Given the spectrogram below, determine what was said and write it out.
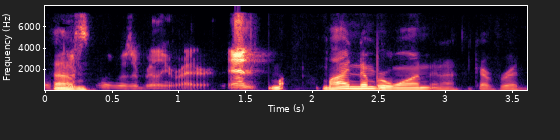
of Um, was a brilliant writer. And my number one, and I think I've read,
